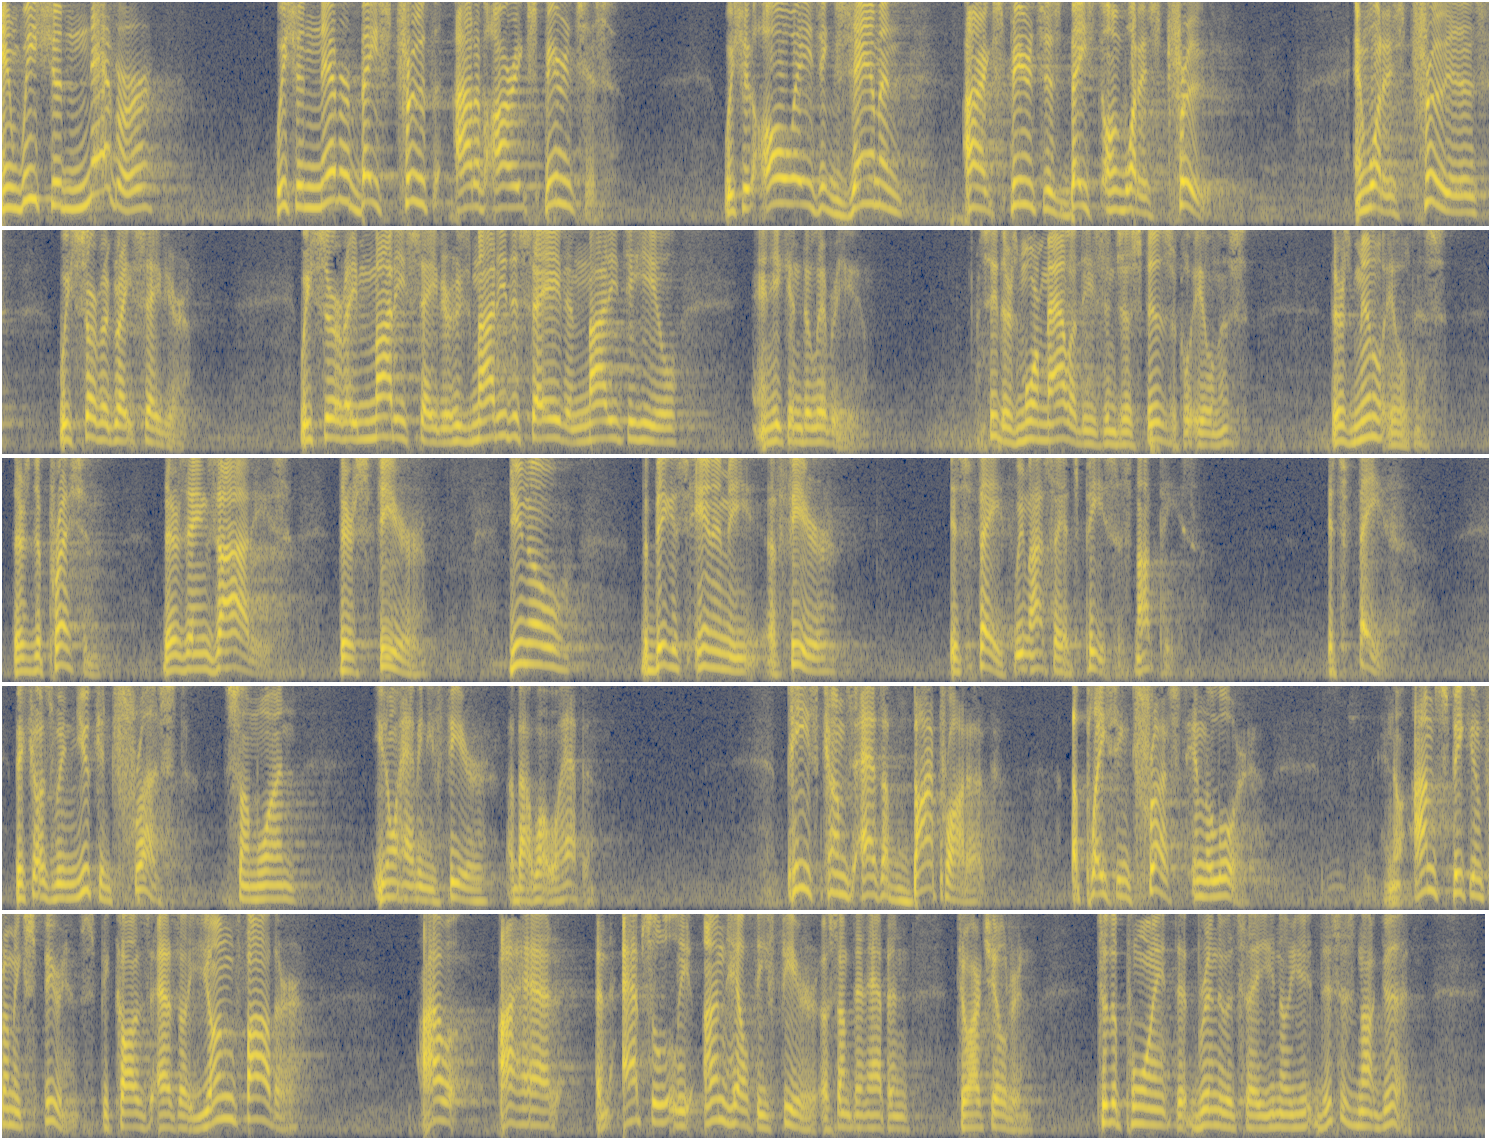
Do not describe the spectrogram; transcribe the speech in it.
And we should never, we should never base truth out of our experiences. We should always examine our experiences based on what is true. And what is true is we serve a great Savior. We serve a mighty Savior who's mighty to save and mighty to heal, and He can deliver you. See, there's more maladies than just physical illness, there's mental illness, there's depression, there's anxieties, there's fear. Do you know the biggest enemy of fear is faith. We might say it's peace. It's not peace, it's faith. Because when you can trust someone, you don't have any fear about what will happen. Peace comes as a byproduct of placing trust in the Lord. You know, I'm speaking from experience because as a young father, I, I had an absolutely unhealthy fear of something happening to our children to the point that Brenda would say, You know, you, this is not good.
